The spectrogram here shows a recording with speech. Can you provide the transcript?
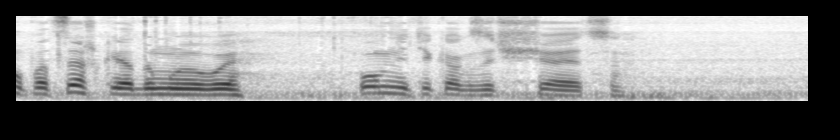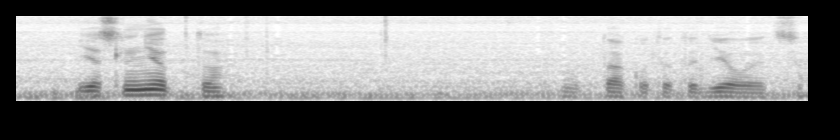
Ну, ПЦшка, я думаю, вы помните, как зачищается. Если нет, то вот так вот это делается.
